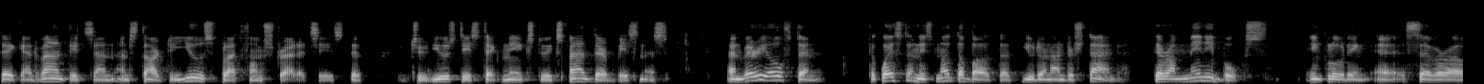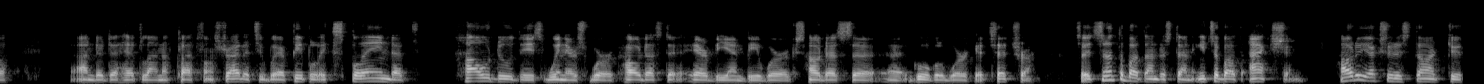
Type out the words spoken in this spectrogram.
take advantage and, and start to use platform strategies to, to use these techniques to expand their business. And very often, the question is not about that you don't understand. There are many books, including uh, several under the headline of platform strategy, where people explain that how do these winners work? How does the Airbnb works? How does uh, uh, Google work, etc. So it's not about understanding; it's about action. How do you actually start to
